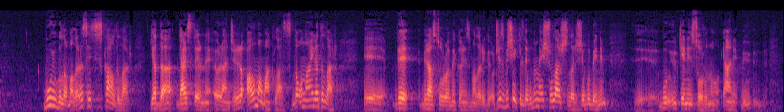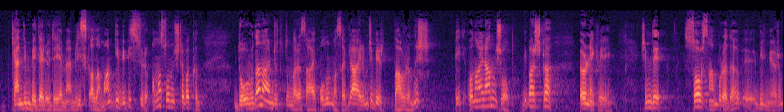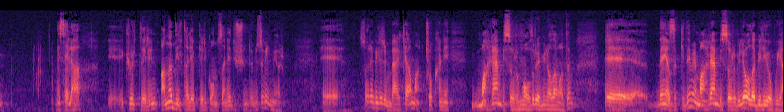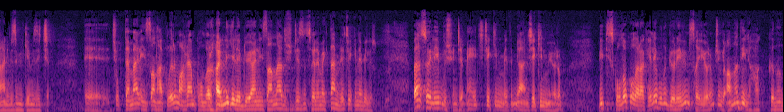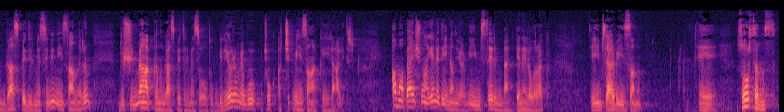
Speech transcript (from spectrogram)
bu uygulamalara sessiz kaldılar. Ya da derslerine öğrencileri almamakla aslında onayladılar. Ee, ve biraz sonra mekanizmaları göreceğiz. Bir şekilde bunu meşrulaştılar. İşte bu benim, e, bu ülkenin sorunu. Yani e, kendim bedel ödeyemem, risk alamam gibi bir sürü. Ama sonuçta bakın doğrudan ayrımcı tutumlara sahip olunmasa bile ayrımcı bir davranış onaylanmış oldu. Bir başka örnek vereyim. Şimdi sorsam burada e, bilmiyorum mesela e, Kürtlerin ana dil talepleri konusunda ne düşündüğünüzü bilmiyorum. E, sorabilirim belki ama çok hani mahrem bir soru mu olur emin olamadım. E, ne yazık ki değil mi mahrem bir soru bile olabiliyor bu yani bizim ülkemiz için. E, çok temel insan hakları mahrem konular haline gelebiliyor. Yani insanlar düşüncesini söylemekten bile çekinebilir. Ben söyleyeyim düşüncemi hiç çekinmedim yani çekinmiyorum. Bir psikolog olarak hele bunu görevim sayıyorum. Çünkü ana dil hakkının gasp edilmesinin insanların düşünme hakkının gasp edilmesi olduğunu biliyorum ve bu çok açık bir insan hakkı ihlalidir. Ama ben şuna gene de inanıyorum. İyimserim ben genel olarak. İyimser bir insanım. Ee, sorsanız,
